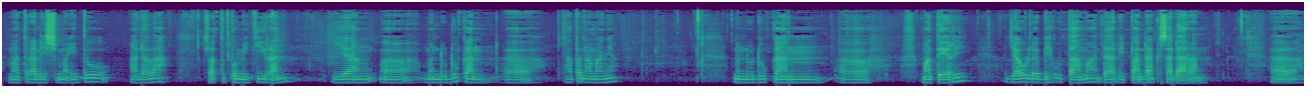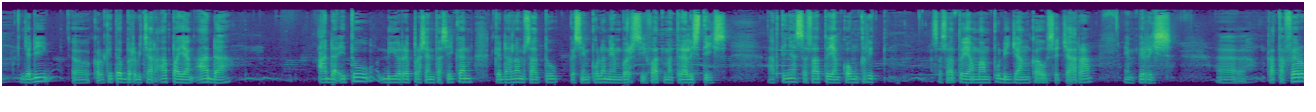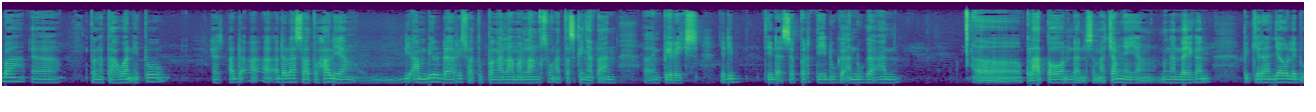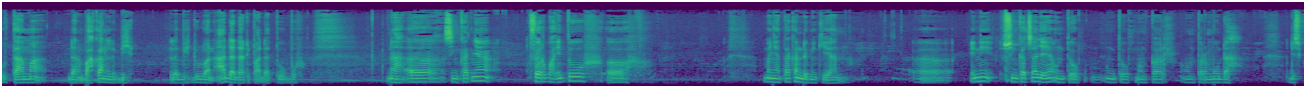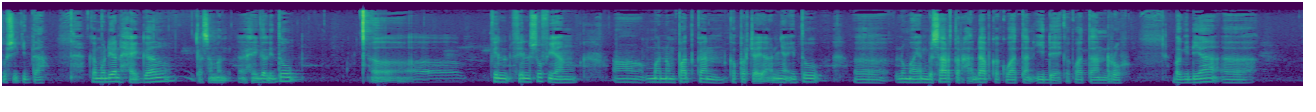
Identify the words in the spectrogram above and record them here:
materialisme itu adalah suatu pemikiran yang uh, mendudukan uh, apa namanya mendudukan uh, materi jauh lebih utama daripada kesadaran Uh, jadi uh, kalau kita berbicara apa yang ada, ada itu direpresentasikan ke dalam satu kesimpulan yang bersifat materialistis. Artinya sesuatu yang konkret, sesuatu yang mampu dijangkau secara empiris. Uh, kata verba, uh, pengetahuan itu ada, adalah suatu hal yang diambil dari suatu pengalaman langsung atas kenyataan empiriks. Jadi tidak seperti dugaan-dugaan Platon dan semacamnya yang mengandaikan pikiran jauh lebih utama dan bahkan lebih lebih duluan ada daripada tubuh. Nah, uh, singkatnya Feuerbach itu uh, menyatakan demikian. Uh, ini singkat saja ya untuk untuk memper mempermudah diskusi kita. Kemudian Hegel, kesamaan Hegel itu uh, fil, filsuf yang uh, menempatkan kepercayaannya itu uh, lumayan besar terhadap kekuatan ide, kekuatan roh. Bagi dia uh,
